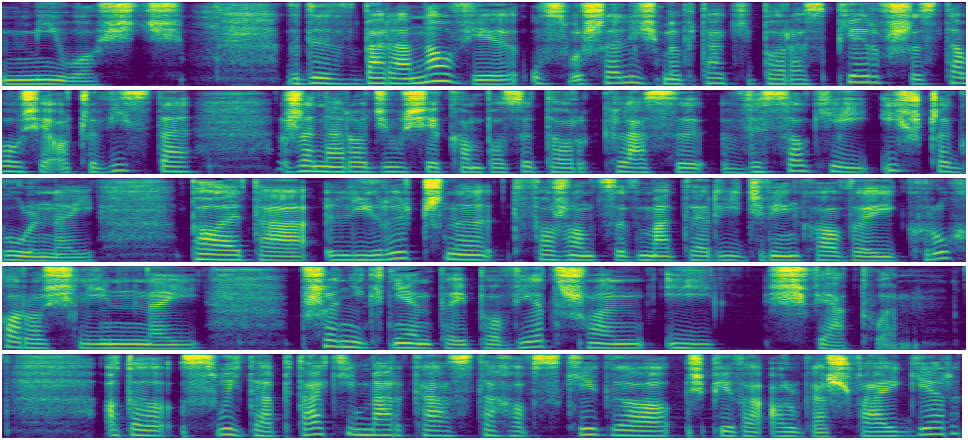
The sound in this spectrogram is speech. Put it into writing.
miłość. Gdy w Baranowie usłyszeliśmy ptaki po raz pierwszy, stało się oczywiste, że narodził się kompozytor klasy wysokiej i szczególnej, poeta liryczny, tworzący w materii dźwiękowej kruchoroślinnej, przenikniętej powietrzem i światłem. Oto suita Ptaki Marka Stachowskiego śpiewa Olga Szwajgier,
